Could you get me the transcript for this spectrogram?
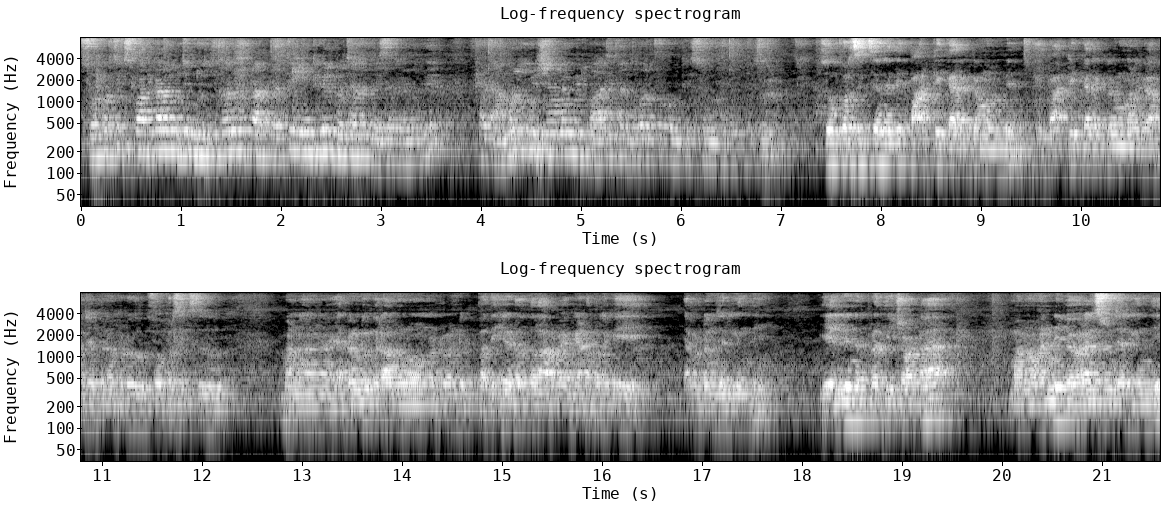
సూపర్ సిక్స్ పథకాల గురించి చూస్తున్నాను ప్ర- ప్రతి ఇంటికి వెళ్ళి ప్రచారం చేశారు కదండి. వాటి అమలు విషయంలో మీరు బాధ్యత ఎంతవరకు సూపర్ సిక్స్ అనేది పార్టీ కార్యక్రమం ఉంది ఈ పార్టీ కార్యక్రమం మనకు అప్పచెప్పినప్పుడు సూపర్ సిక్స్ మన ఎర్రంగు గ్రామంలో ఉన్నటువంటి పదిహేడు వందల అరవై గడపలకి వెళ్ళడం జరిగింది. వెళ్ళిన ప్రతి చోట మనం అన్ని వివరించడం జరిగింది.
